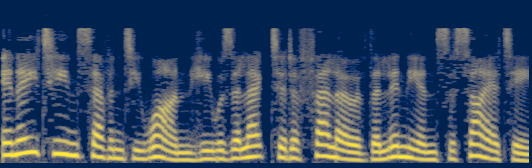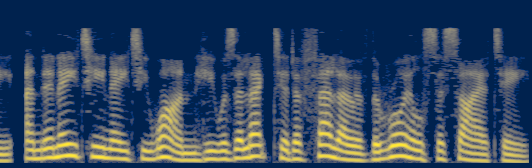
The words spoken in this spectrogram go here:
In 1871 he was elected a Fellow of the Linnean Society, and in 1881 he was elected a Fellow of the Royal Society.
